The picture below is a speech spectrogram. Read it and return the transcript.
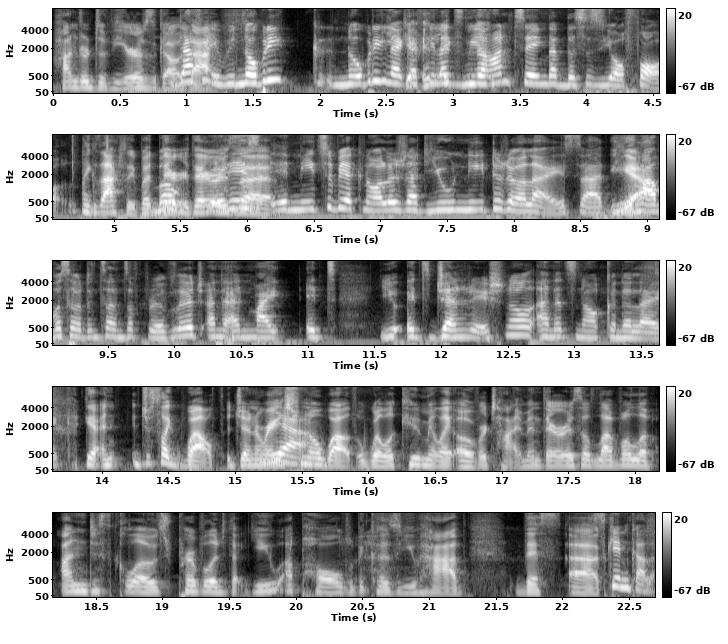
hundreds of years ago. Definitely, that, we, nobody, nobody like Yeah, I feel it- like we not- aren't saying that this is your fault. exactly, but, But there there it is, is, a it needs to be acknowledged that you need to realize that you Yeah. have a certain sense of privilege and and might it's you it's generational and it's not gonna like Yeah, and just like wealth, generational Yeah. wealth will accumulate over time, and there is a level of undisclosed privilege that you uphold because you have this uh, Skin color.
